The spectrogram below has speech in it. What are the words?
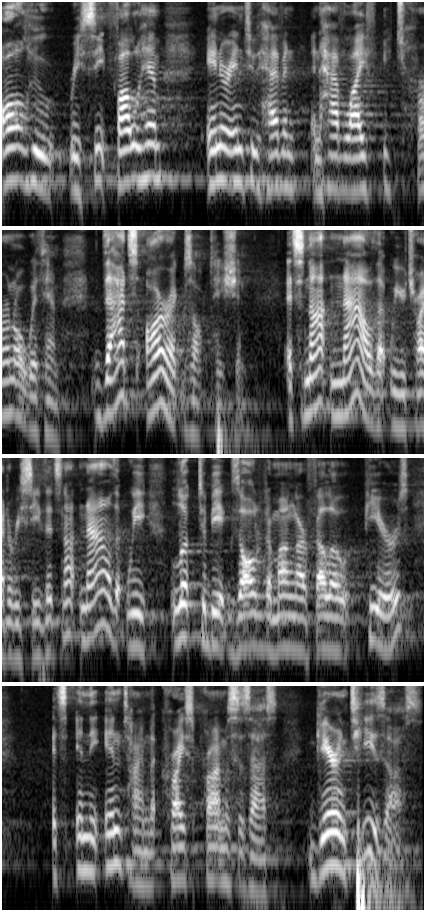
All who receive, follow him enter into heaven and have life eternal with him. That's our exaltation. It's not now that we try to receive. It's not now that we look to be exalted among our fellow peers. It's in the end time that Christ promises us, guarantees us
